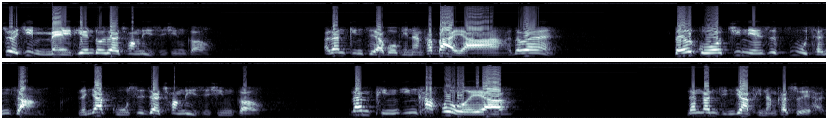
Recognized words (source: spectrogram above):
最近每天都在创历史新高。啊，咱经济也无平常较歹呀，对不对？德国今年是负成长，人家股市在创历史新高，咱平因较好的呀。咱敢真正平常较细汉，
